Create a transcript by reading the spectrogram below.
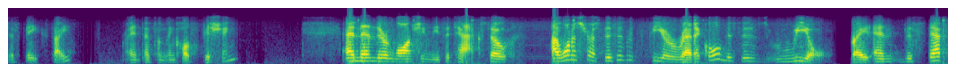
to fake sites. Right? That's something called phishing and then they're launching these attacks. So I want to stress this isn't theoretical. This is real. right? And the steps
